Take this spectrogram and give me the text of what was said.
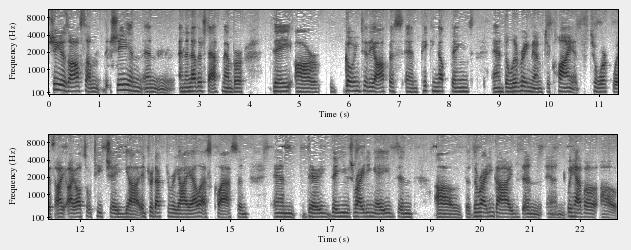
she is awesome. She and and and another staff member, they are going to the office and picking up things and delivering them to clients to work with. I, I also teach a uh, introductory ILS class, and and they they use writing aids and uh, the, the writing guides, and and we have a, a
